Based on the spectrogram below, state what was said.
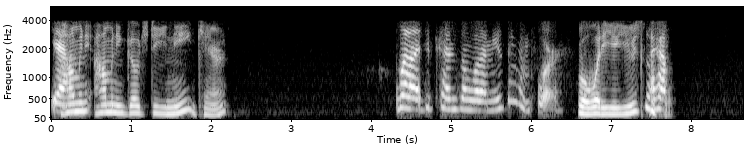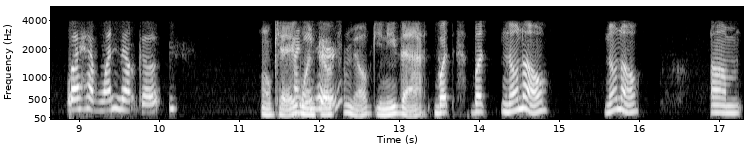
Yeah. How many? How many goats do you need, Karen? Well, it depends on what I'm using them for. Well, what do you use them for? I have. Well, I have one milk goat. Okay, I one goat for milk. You need that. But but no no, no no. Um,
